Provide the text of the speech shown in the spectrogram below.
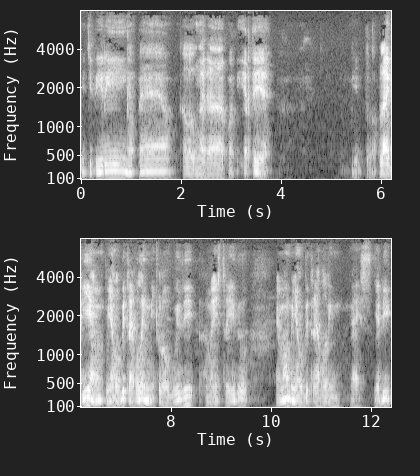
nyuci piring ngepel. Kalau nggak ada IRT ya. Gitu. Apalagi yang punya hobi traveling nih. Kalau gue sih sama istri itu memang punya hobi traveling guys. Jadi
